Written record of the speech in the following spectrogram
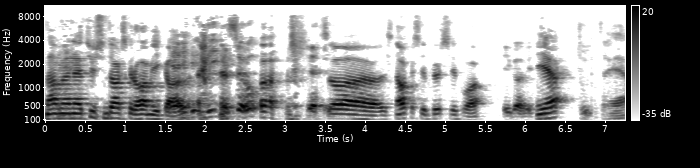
Nei, men eh, tusen takk skal du ha, Mikael. Lige så. så eh, snakkes vi plutselig på. Det gør vi. Ja. Tusind tak. ja.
